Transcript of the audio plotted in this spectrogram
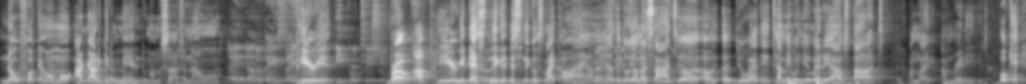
no fucking homo. I gotta get a man to do my massage from now on. Hey, that's what they say. Period. Deeper tissue. Bro, I period. That's nigga. This nigga's like, all right, I'm here to do your massage. Uh, uh, uh, you ready? Tell me when you're ready. I'll start. I'm like, I'm ready. He's, okay.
